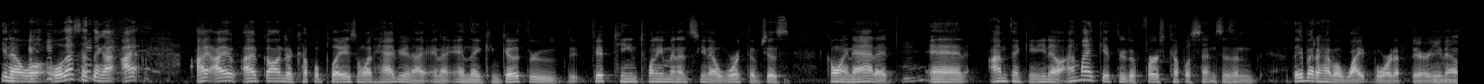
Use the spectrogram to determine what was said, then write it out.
you know, well, well, that's the thing. I, I, I, I- I've gone to a couple plays and what have you, and, I, and, I, and they can go through 15, 20 minutes, you know, worth of just going at it. And I'm thinking, you know, I might get through the first couple sentences, and they better have a whiteboard up there, you know,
